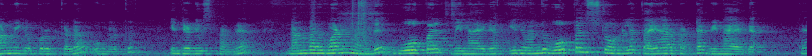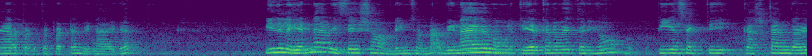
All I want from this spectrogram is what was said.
ஆன்மீக பொருட்களை உங்களுக்கு இன்ட்ரடியூஸ் பண்ணுறேன் நம்பர் ஒன் வந்து ஓப்பல் விநாயகர். இது வந்து ஓப்பல் ஸ்டோனில் தயார்பட்ட விநாயகர். தயார்படுத்தப்பட்ட விநாயகர். இதில் என்ன விசேஷம் அப்படின்னு சொன்னால் விநாயகர் உங்களுக்கு ஏற்கனவே தெரியும். தீய சக்தி கஷ்டங்கள்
